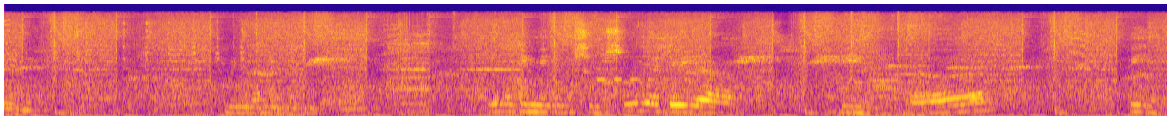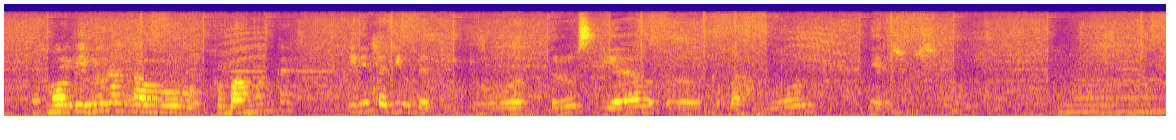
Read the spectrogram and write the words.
Ini. Ini. Dia lagi minum susu ya deh ya. Pinter. Pinter. Mau tidur atau kebangun teh? Ini tadi udah tidur, terus dia eh, kebangun nyari susu. Hmm,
